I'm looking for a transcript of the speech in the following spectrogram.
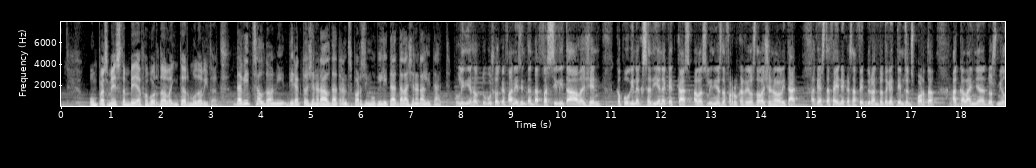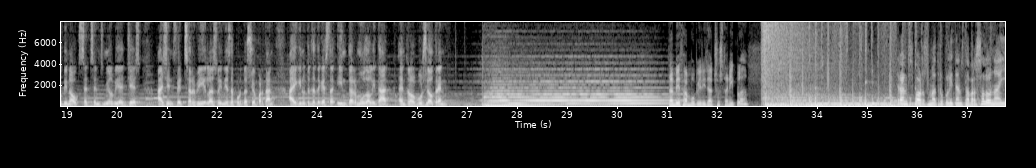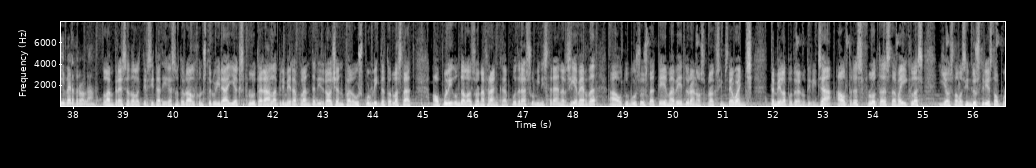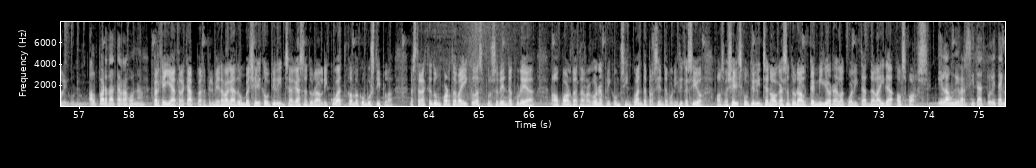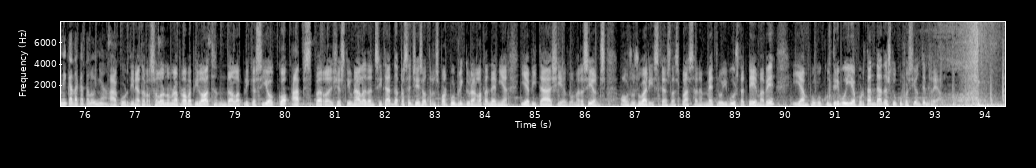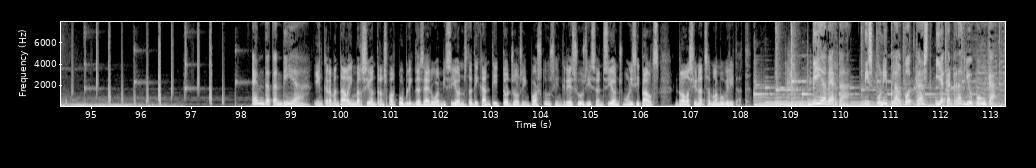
Un pas més també a favor de la intermodalitat. David Saldoni, director general de Transports i Mobilitat de la Generalitat. Línies d'autobús que el que fan és intentar facilitar a la gent que puguin accedir, en aquest cas, a les línies de ferrocarrils de la Generalitat. Aquesta feina que s'ha fet durant tot aquest temps ens porta a que l'any 2019 700.000 viatgers hagin fet servir les línies d'aportació, per tant, hagin utilitzat aquesta intermodalitat entre el bus i el tren També fa mobilitat sostenible. Transports Metropolitans de Barcelona i Iberdrola. L'empresa d'electricitat i gas natural construirà i explotarà la primera planta d'hidrogen per a ús públic de tot l'Estat al polígon de la Zona Franca. Podrà subministrar energia verda a autobusos de TMB durant els pròxims 10 anys. També la podran utilitzar altres flotes de vehicles i els de les indústries del polígon. El port de Tarragona. Perquè hi ha atracat per primera vegada un vaixell que utilitza gas natural liquat com a combustible. Es tracta d'un portavehicles procedent procedent de Corea. El port de Tarragona aplica un 50% de bonificació als vaixells que utilitzen el gas natural que millora la qualitat de l'aire als ports. I la Universitat Politècnica de Catalunya. Ha coordinat a Barcelona una prova pilot de l'aplicació CoApps per gestionar la densitat de passatgers al transport públic durant la pandèmia i evitar així aglomeracions. Els usuaris que es desplacen en metro i bus de TMB hi han pogut contribuir aportant dades d'ocupació en temps real. Hem de tendir a... Incrementar la inversió en transport públic de zero emissions dedicant-hi tots els impostos, ingressos i sancions municipals relacionats amb la mobilitat. Via Verda, disponible al podcast i a catradio.cat.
